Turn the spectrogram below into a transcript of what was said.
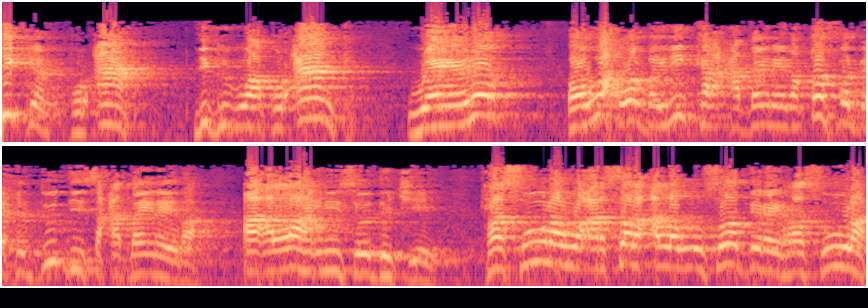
ذكرا. قرآن. ذكر هو قرآن. وينو. ووحو البينين كالحضين إذا. قفوا بحدود دي سحضين إذا. آه الله إني سود رسولا وأرسل الله أصدر رسولا.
